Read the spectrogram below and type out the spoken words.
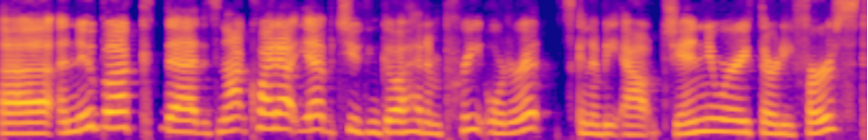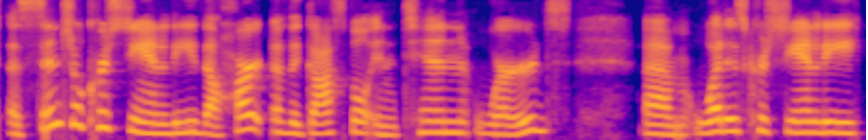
Uh, a new book that is not quite out yet, but you can go ahead and pre order it. It's going to be out January 31st Essential Christianity The Heart of the Gospel in 10 Words. Um, what is Christianity?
